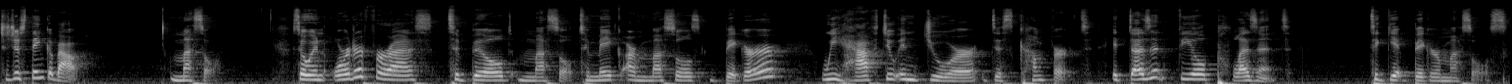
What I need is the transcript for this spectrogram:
To just think about muscle. So, in order for us to build muscle, to make our muscles bigger, we have to endure discomfort. It doesn't feel pleasant to get bigger muscles.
